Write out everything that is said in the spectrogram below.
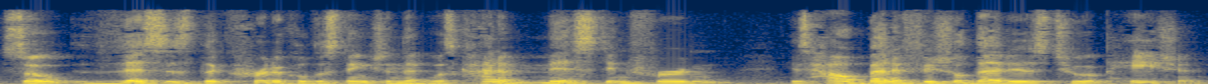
So this is the critical distinction that was kind of missed in Ferdon, is how beneficial that is to a patient.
